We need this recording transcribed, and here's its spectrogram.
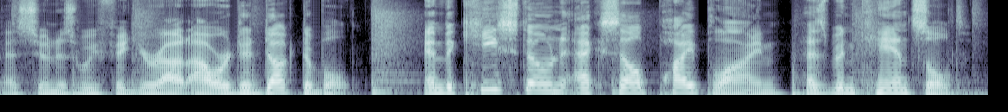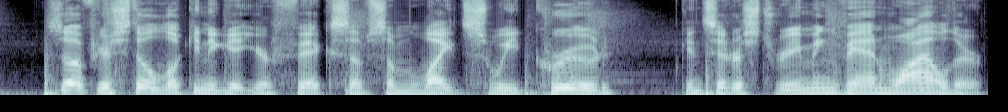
as soon as we figure out our deductible. And the Keystone XL pipeline has been canceled. So if you're still looking to get your fix of some light sweet crude, consider streaming Van Wilder.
